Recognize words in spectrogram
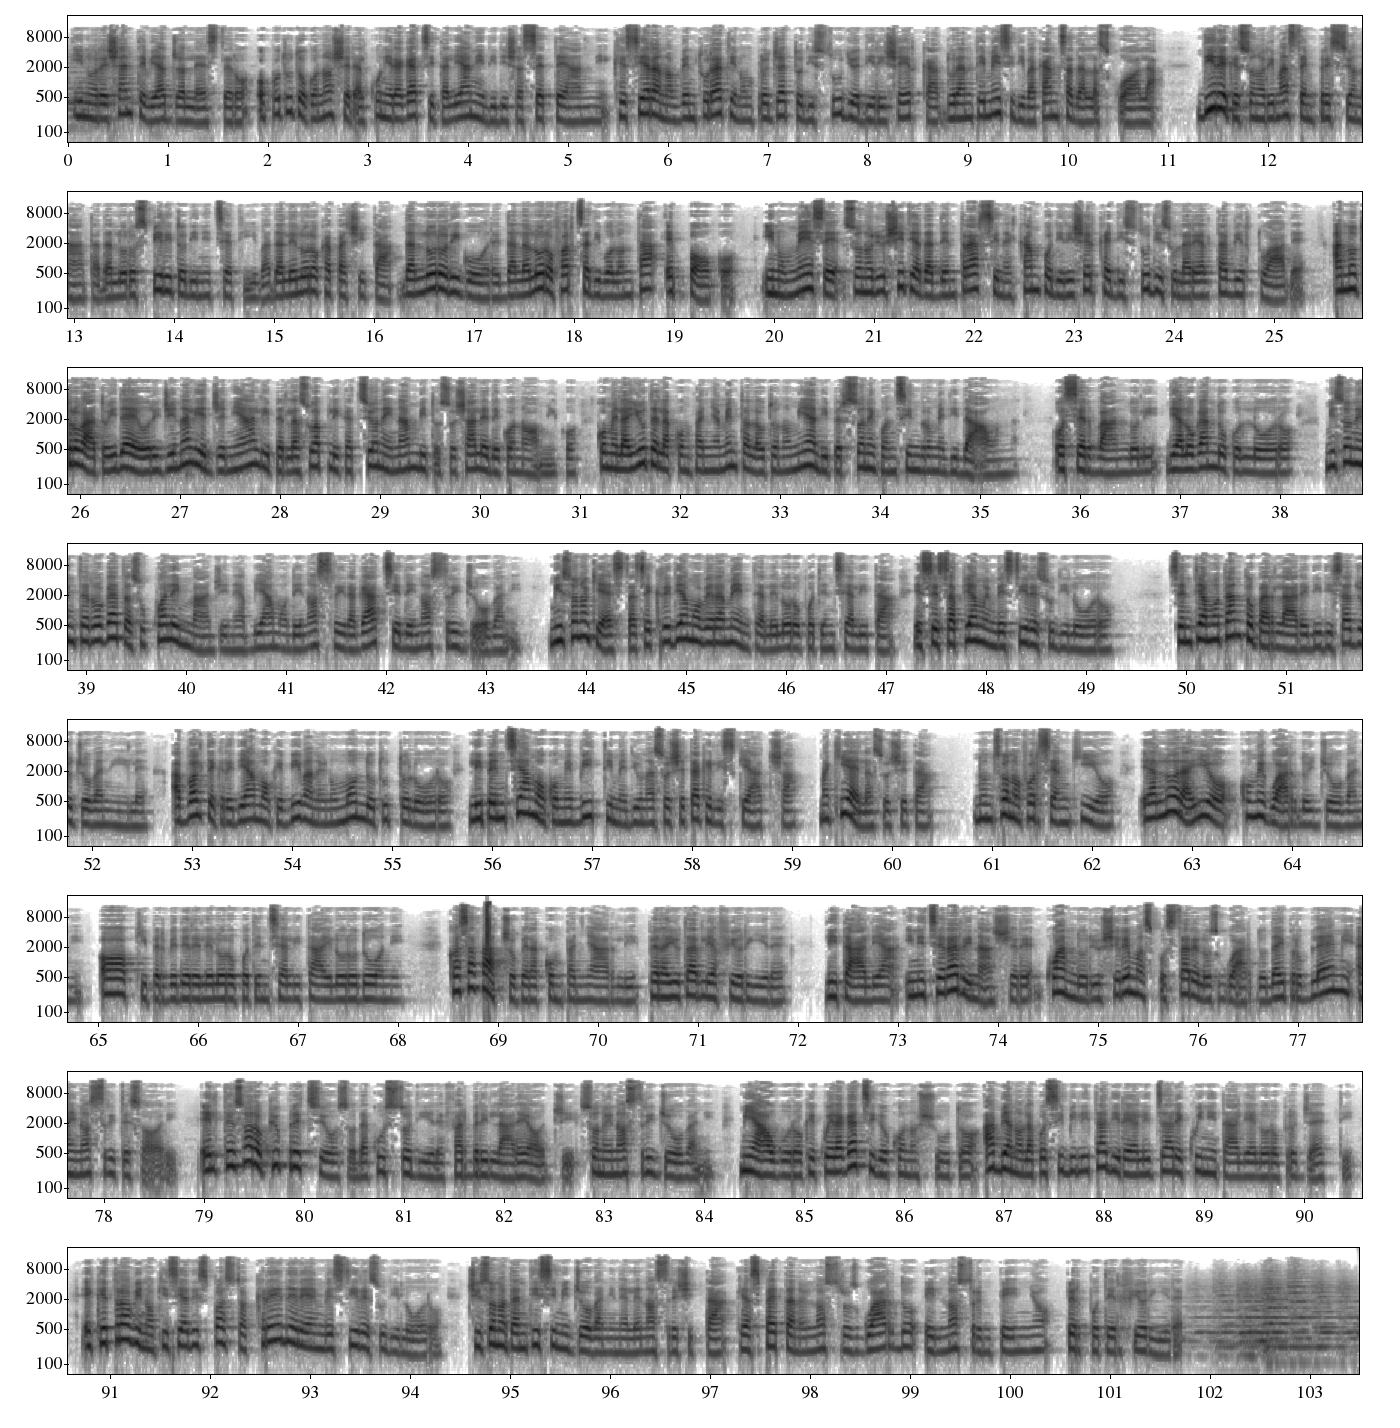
In un recente viaggio all'estero ho potuto conoscere alcuni ragazzi italiani di 17 anni che si erano avventurati in un progetto di studio e di ricerca durante i mesi di vacanza dalla scuola Dire che sono rimasta impressionata dal loro spirito di iniziativa, dalle loro capacità, dal loro rigore, dalla loro forza di volontà è poco. In un mese sono riusciti ad addentrarsi nel campo di ricerca e di studi sulla realtà virtuale. Hanno trovato idee originali e geniali per la sua applicazione in ambito sociale ed economico, come l'aiuto e l'accompagnamento all'autonomia di persone con sindrome di Down. Osservandoli, dialogando con loro, mi sono interrogata su quale immagine abbiamo dei nostri ragazzi e dei nostri giovani. Mi sono chiesta se crediamo veramente alle loro potenzialità e se sappiamo investire su di loro. Sentiamo tanto parlare di disagio giovanile, a volte crediamo che vivano in un mondo tutto loro, li pensiamo come vittime di una società che li schiaccia. Ma chi è la società? Non sono forse anch'io? E allora io come guardo i giovani? Ho occhi per vedere le loro potenzialità, i loro doni, Cosa faccio per accompagnarli, per aiutarli a fiorire? L'Italia inizierà a rinascere quando riusciremo a spostare lo sguardo dai problemi ai nostri tesori. E il tesoro più prezioso da custodire e far brillare oggi sono i nostri giovani. Mi auguro che quei ragazzi che ho conosciuto abbiano la possibilità di realizzare qui in Italia i loro progetti e che trovino chi sia disposto a credere e a investire su di loro. Ci sono tantissimi giovani nelle nostre città che aspettano il nostro sguardo e il nostro impegno per poter fiorire.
